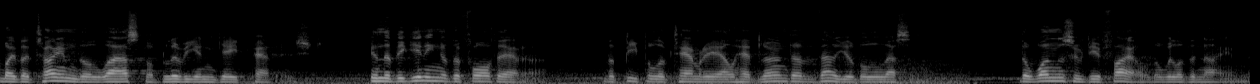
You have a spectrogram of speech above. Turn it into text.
By the time the last Oblivion Gate perished, in the beginning of the Fourth Era, the people of Tamriel had learned a valuable lesson. The ones who defile the will of the Nine,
